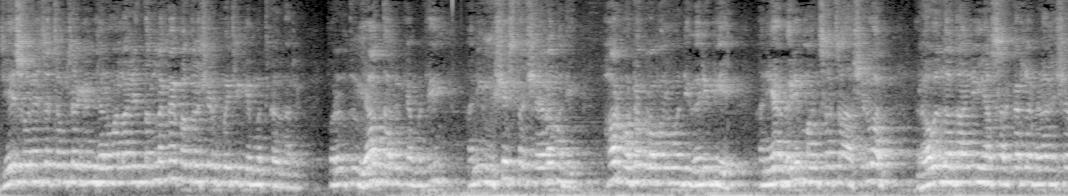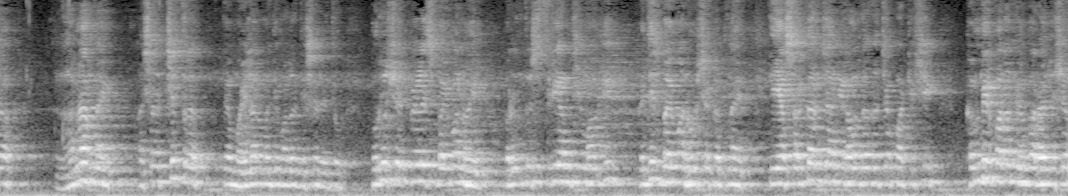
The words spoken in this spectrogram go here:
जे सोन्याचा चमचा घेऊन जन्माला आले त्यांना काय पंधराशे रुपयाची किंमत करणार आहे? परंतु ह्या तालुक्यामध्ये आणि विशेषतः शहरामध्ये फार मोठ्या प्रमाणामध्ये गरिबी आहे. आणि ह्या गरीब माणसाचा आशीर्वाद राहुलदादा आणि या सरकारला मिळाल्याशिवाय राहणार नाही. असं चित्र त्या महिलांमध्ये मला दिसून येतो. पुरुष एक वेळेस बैमान होईल परंतु स्त्री आमची माऊली कधीच बैमान होऊ शकत नाही. ती या सरकारच्या आणि राहुलदादाच्या पाठीशी खंबीरपणाने उभा राहिल्याशा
